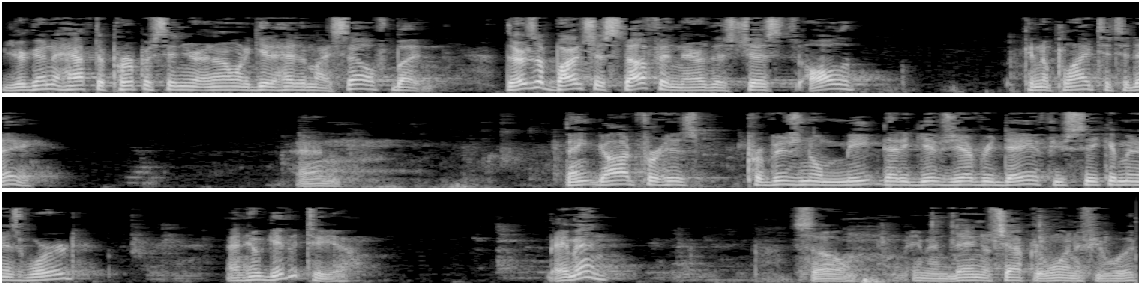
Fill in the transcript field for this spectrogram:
You're going to have to purpose in your, and I don't want to get ahead of myself, but there's a bunch of stuff in there that's just all can apply to today. And thank God for His provisional meat that He gives you every day if you seek Him in His Word, and He'll give it to you. Amen. So, amen. Daniel chapter 1, if you would.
